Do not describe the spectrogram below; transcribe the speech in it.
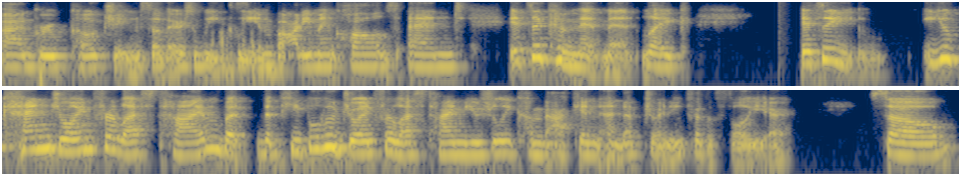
uh, group coaching. So there's weekly awesome. embodiment calls and it's a commitment. Like it's a you can join for less time, but the people who join for less time usually come back and end up joining for the full year. So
